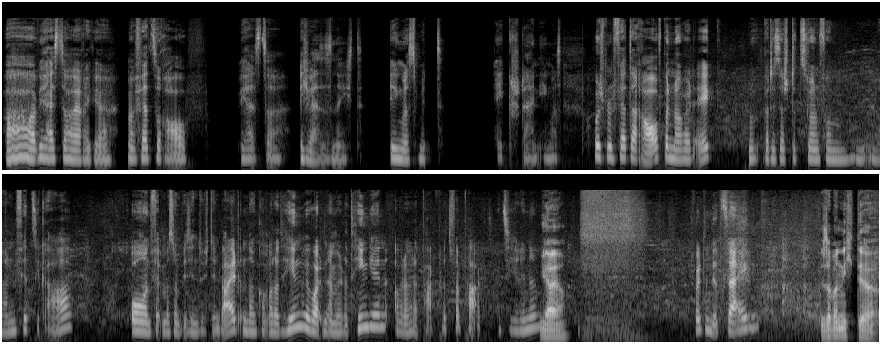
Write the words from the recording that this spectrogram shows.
Ah, wie heißt der Heurige? Man fährt so rauf. Wie heißt er? Ich weiß es nicht. Irgendwas mit Eckstein, irgendwas. Wurscht, man fährt da rauf bei Neuwaldeck, bei dieser Station vom 49a und fährt man so ein bisschen durch den Wald und dann kommt man dorthin. Wir wollten einmal dorthin gehen, aber da war der Parkplatz verparkt. Kannst du dich erinnern? Ja, ja. Ich wollte ihn dir zeigen. Ist aber nicht der,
